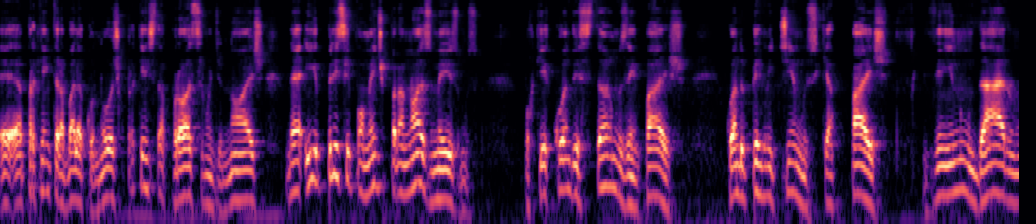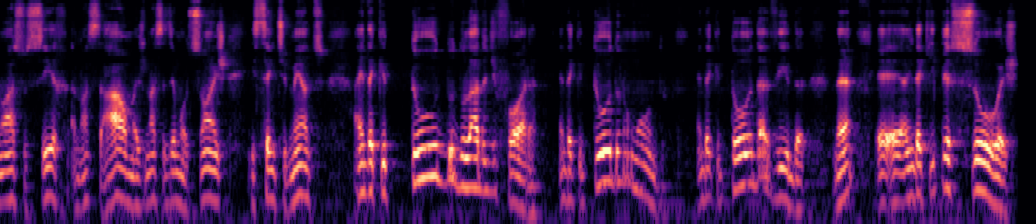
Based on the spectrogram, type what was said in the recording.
É, para quem trabalha conosco, para quem está próximo de nós, né? e principalmente para nós mesmos. Porque quando estamos em paz, quando permitimos que a paz venha inundar o nosso ser, a nossa alma, as nossas emoções e sentimentos, ainda que tudo do lado de fora, ainda que tudo no mundo ainda que toda a vida, né? É, é, ainda que pessoas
